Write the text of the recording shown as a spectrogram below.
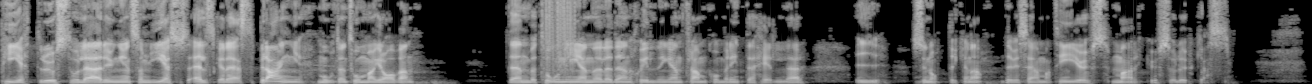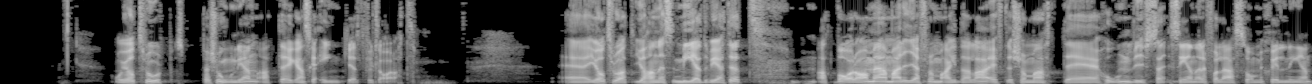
Petrus och lärjungen som Jesus älskade sprang mot den tomma graven. Den betoningen eller den skildringen framkommer inte heller i synoptikerna, det vill säga Matteus, Markus och Lukas. Och jag tror personligen att det är ganska enkelt förklarat. Eh, jag tror att Johannes medvetet att bara ha med Maria från Magdala eftersom att det är hon vi senare får läsa om i skildringen.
